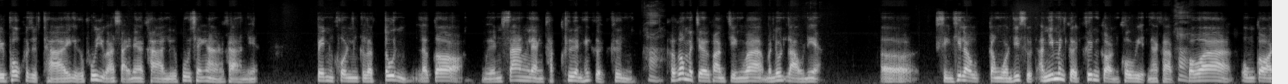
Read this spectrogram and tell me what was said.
ริโภคคนสุดท้าย หรือผู้อยู่อาศัยในอาคาร หรือผู้ใช้งานอาคารเนี่ยเป็นคนกระตุ้นแล้วก็เหมือนสร้างแรงขับเคลื่อนให้เกิดขึ้นค่ะเขาก็มาเจอความจริงว่ามนุษย์เราเนี่ยเอ่อสิ่งที่เรากังวลที่สุด อันนี้มันเกิดขึ้นก่อนโควิดนะครับค่ะเพราะว่าองค์กร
